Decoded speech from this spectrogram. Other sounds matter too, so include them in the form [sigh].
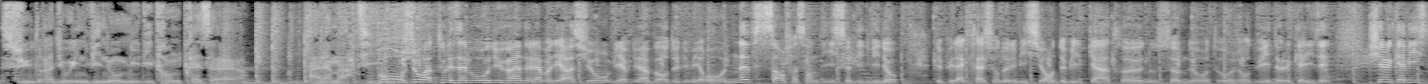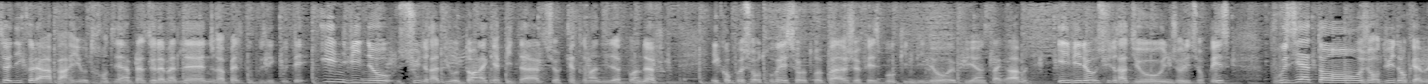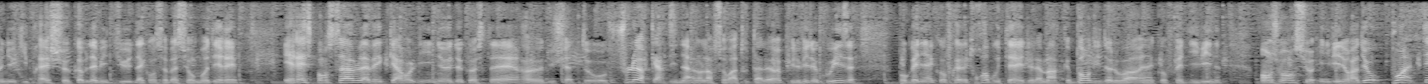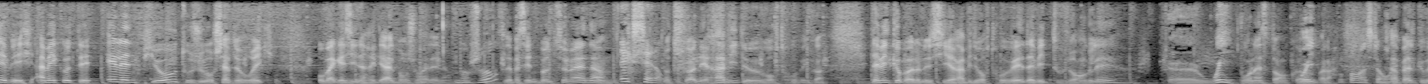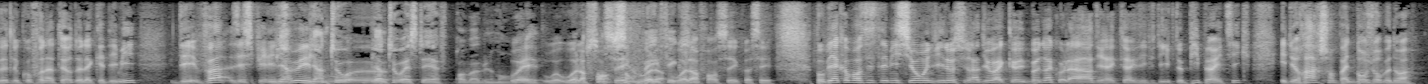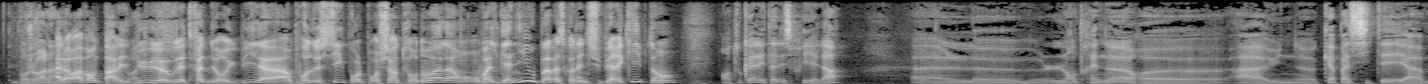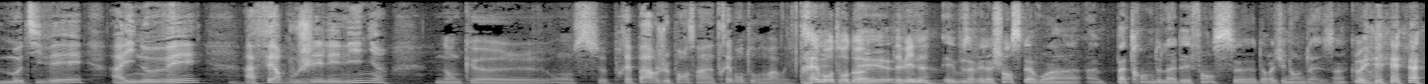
Sud Radio Invino, midi 30, 13h. Alain Marty. Bonjour à tous les amoureux du vin de la modération. Bienvenue à bord du numéro 970 d'Invino. Depuis la création de l'émission en 2004, nous sommes de retour aujourd'hui et délocalisés chez le caviste Nicolas à Paris, au 31 place de la Madeleine. Je rappelle que vous écoutez Invino Sud Radio dans la capitale sur 99.9 et qu'on peut se retrouver sur notre page Facebook Invino et puis Instagram Invino Sud Radio. Une jolie surprise vous y attend aujourd'hui donc un menu qui prêche comme d'habitude la consommation modérée et responsable avec Caroline de Coster euh, du château Fleur Cardinal. On la recevra tout à l'heure. Et puis le vide quiz pour gagner un coffret de trois bouteilles de la marque Bandit de Loire et un coffret divine en jouant sur invinoradio.tv. À mes côtés, Hélène Pio, toujours chef de rubrique au magazine Régal. Bonjour Hélène. Bonjour. Vous avez passé une bonne semaine Excellent. En tout cas, on est ravis de vous retrouver. Quoi. David Cobol, on est aussi ravis de vous retrouver. David, toujours anglais? Euh, oui. Pour l'instant, quoi. Oui, voilà. pour l'instant. Je rappelle que vous êtes le cofondateur de l'Académie des vins et spiritueux. Bien, bientôt, euh... bientôt SDF, probablement. Ouais, ou, ou alors français. Sans, sans ou, alors, ou, alors, français, quoi. C'est. Pour bien commencer cette émission, Invino Sud Radio accueille Benoît Collard, directeur exécutif de Piper Ethic et de Rare Champagne. Bonjour Benoît. Bonjour Alain. Alors avant de parler de but, vous êtes fan de rugby, là, un pronostic pour le prochain tournoi, là, on va le gagner ou pas? Parce qu'on a une super équipe, non? En tout cas, l'état d'esprit est là. Euh, l'entraîneur euh, a une capacité à motiver, à innover, à faire bouger les lignes. Donc, euh, on se prépare, je pense, à un très bon tournoi. Oui. Très bon tournoi, et, David. Et, et, vous avez la chance d'avoir un, un, patron de la défense d'origine anglaise. Hein, oui.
